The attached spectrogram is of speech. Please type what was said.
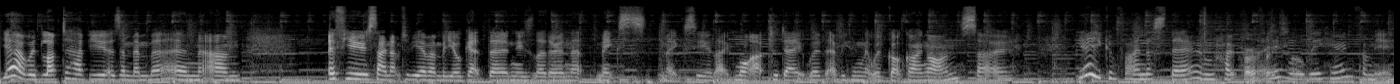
yeah, we'd love to have you as a member. And um, if you sign up to be a member, you'll get the newsletter, and that makes makes you like more up to date with everything that we've got going on. So yeah, you can find us there, and hopefully Perfect. we'll be hearing from you.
